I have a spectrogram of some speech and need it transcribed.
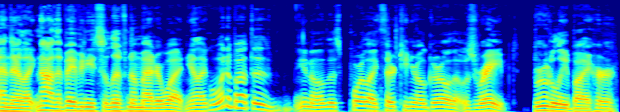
and they're like, "Nah, the baby needs to live no matter what." And you're like, well, "What about the you know this poor like 13 year old girl that was raped brutally by her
